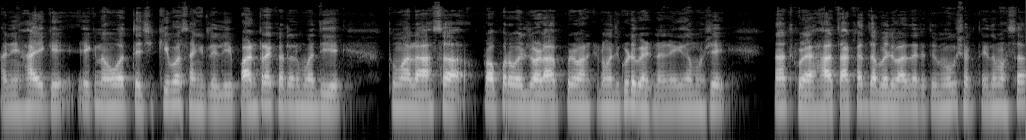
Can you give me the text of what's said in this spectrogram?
आणि हा एक आहे एक नव्वद त्याची किंमत सांगितलेली पांढऱ्या कलरमध्ये आहे तुम्हाला असा प्रॉपर बैलजोडा आपल्या मार्केटमध्ये कुठे भेटणार नाही. एकदम असे नाथखुळ्या हा चाकांचा बैल बाजार आहे. तुम्ही बघू शकता एकदम असा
